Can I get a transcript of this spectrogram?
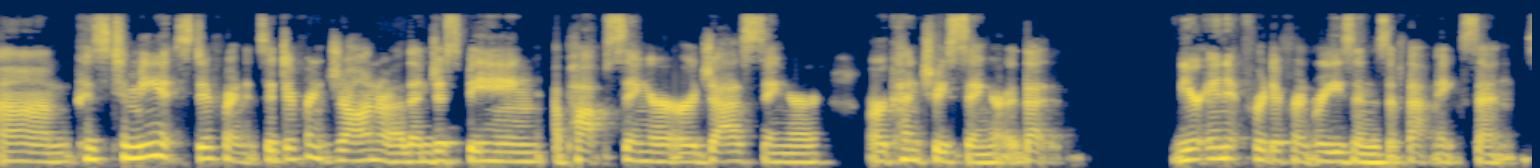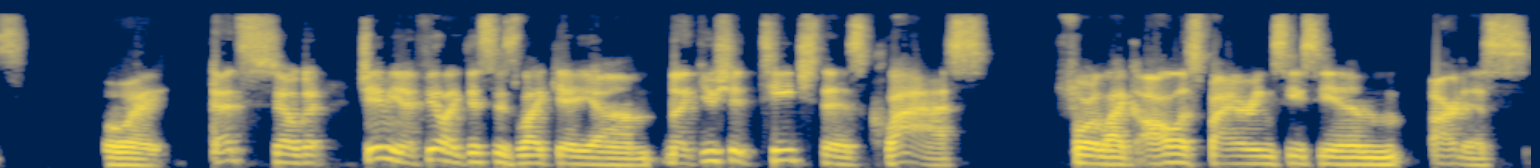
Um, cause to me, it's different. It's a different genre than just being a pop singer or a jazz singer or a country singer that you're in it for different reasons, if that makes sense. Boy, that's so good. Jaime, I feel like this is like a um, like you should teach this class for like all aspiring CCM artists.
